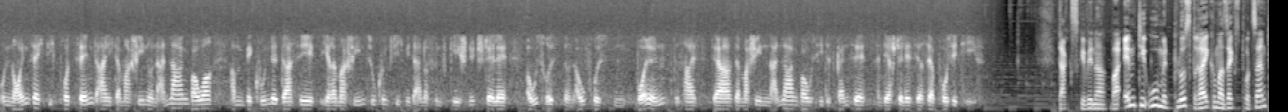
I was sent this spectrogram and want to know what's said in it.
und 69 Prozent eigentlich der Maschinen- und Anlagenbauer haben bekundet, dass sie ihre Maschinen zukünftig mit einer 5G-Schnittstelle ausrüsten und aufrüsten wollen. Das heißt, der, der Maschinen- und Anlagenbau sieht das Ganze an der Stelle sehr, sehr positiv. DAX-Gewinner war MTU mit plus 3,6%,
